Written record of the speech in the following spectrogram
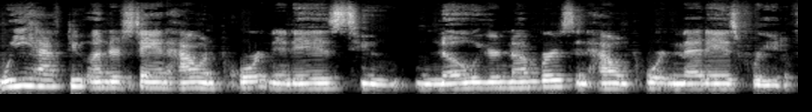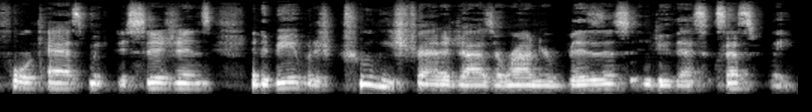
we have to understand how important it is to know your numbers and how important that is for you to forecast, make decisions, and to be able to truly strategize around your business and do that successfully.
